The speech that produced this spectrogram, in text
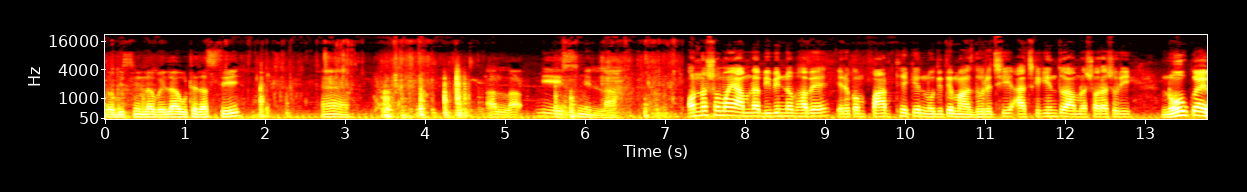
তো বিসমিল্লা বইলা উঠে যাচ্ছি। হ্যাঁ। আল্লাহ, বিসমিল্লাহ। অন্য সময় আমরা বিভিন্নভাবে এরকম পাড় থেকে নদীতে মাছ ধরেছি। আজকে কিন্তু আমরা সরাসরি নৌকায়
